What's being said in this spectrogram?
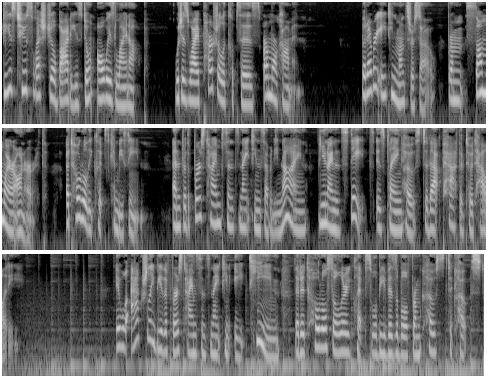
these two celestial bodies don't always line up, which is why partial eclipses are more common. But every 18 months or so, from somewhere on Earth, a total eclipse can be seen. And for the first time since 1979, the United States is playing host to that path of totality. It will actually be the first time since 1918 that a total solar eclipse will be visible from coast to coast,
